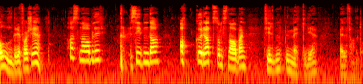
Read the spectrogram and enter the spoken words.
aldri får se, har snabler siden da, akkurat som snabelen til den umettelige elefantungen.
